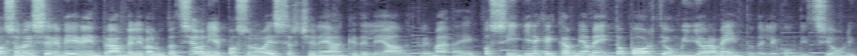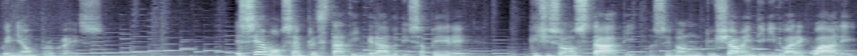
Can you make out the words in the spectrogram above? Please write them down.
Possono essere vere entrambe le valutazioni e possono essercene anche delle altre, ma è possibile che il cambiamento porti a un miglioramento delle condizioni, quindi a un progresso. E siamo sempre stati in grado di sapere che ci sono stati, ma se non riusciamo a individuare quali,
